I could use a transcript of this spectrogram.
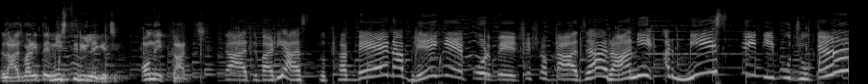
রাজবাড়িতে মিস্ত্রি লেগেছে অনেক কাজ। রাজবাড়ি আস্ত থাকবে না ভেঙে পড়বে। সেসব রাজা রানী আর মিস্ত্রি বুঝুক হ্যাঁ?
